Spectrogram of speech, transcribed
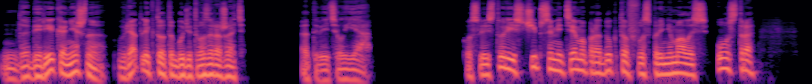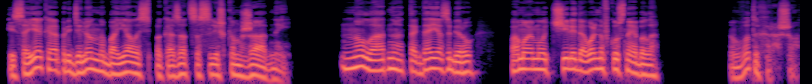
«Да бери, конечно. Вряд ли кто-то будет возражать», — ответил я. После истории с чипсами тема продуктов воспринималась остро, и Саяка определенно боялась показаться слишком жадной. «Ну ладно, тогда я заберу. По-моему, чили довольно вкусное было». «Вот и хорошо».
